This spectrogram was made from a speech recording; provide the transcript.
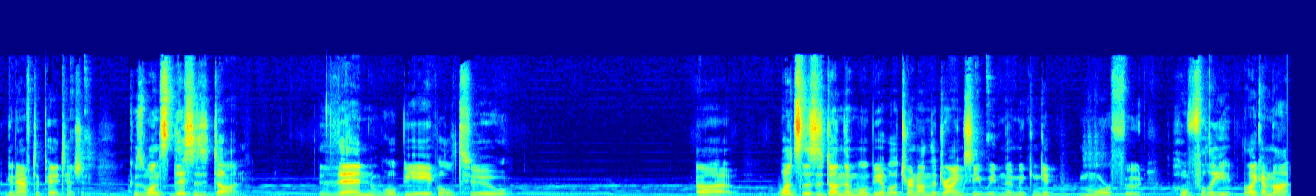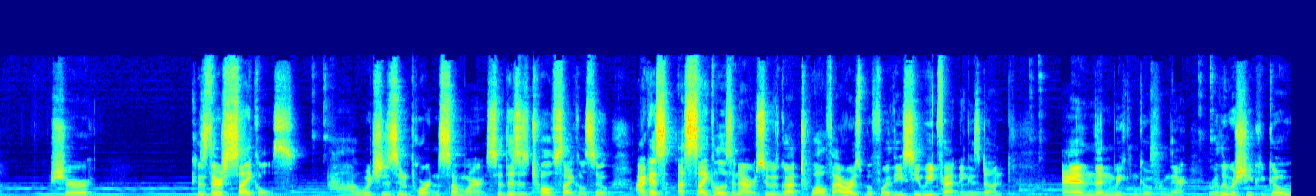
I'm to have to pay attention. Because once this is done, then we'll be able to... Uh, once this is done, then we'll be able to turn on the drying seaweed, and then we can get more food. Hopefully, like, I'm not sure because there's cycles, uh, which is important somewhere. So this is 12 cycles. So I guess a cycle is an hour. So we've got 12 hours before the seaweed fattening is done. And then we can go from there. I really wish you could go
